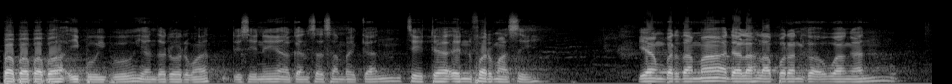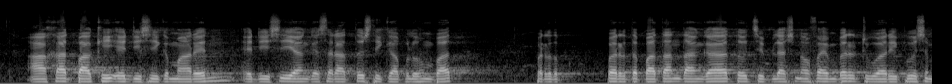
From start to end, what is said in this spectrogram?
Bapak-bapak, ibu-ibu yang terhormat, di sini akan saya sampaikan jeda informasi. Yang pertama adalah laporan keuangan Ahad pagi edisi kemarin, edisi yang ke-134 bertepatan tanggal 17 November 2019.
